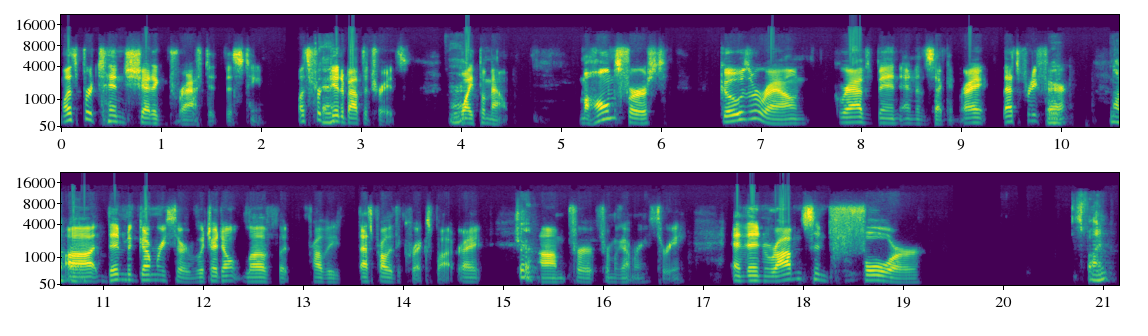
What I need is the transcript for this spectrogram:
Let's pretend Sheddick drafted this team. Let's forget Okay. about the trades. Right. Wipe them out. Mahomes first goes around, grabs Ben, end of the second. Right? That's pretty fair. Uh, then Montgomery third, which I don't love, but probably that's probably the correct spot, right? Sure. Um, for for Montgomery three, and then Robinson four It's fine.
